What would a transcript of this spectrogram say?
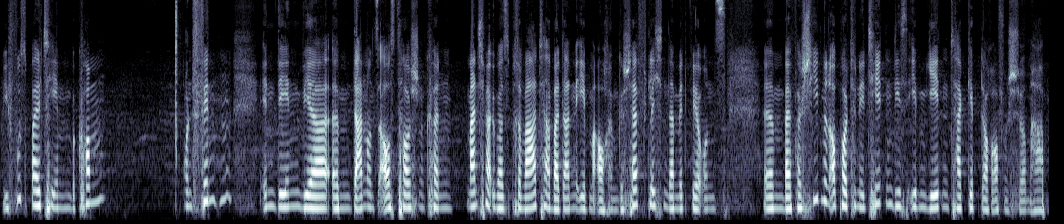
wie Fußballthemen bekommen und finden, in denen wir ähm, dann uns austauschen können, manchmal über das Private, aber dann eben auch im Geschäftlichen, damit wir uns ähm, bei verschiedenen Opportunitäten, die es eben jeden Tag gibt, auch auf dem Schirm haben.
